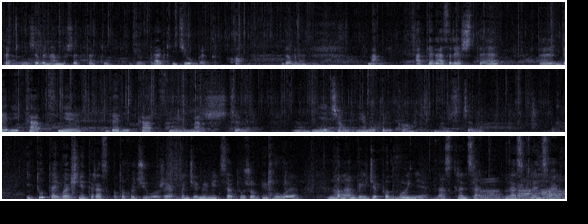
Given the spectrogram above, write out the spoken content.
taki, żeby nam wyszedł taki, taki dzióbek. O, dobra, mam. A teraz resztę e, delikatnie, delikatnie marszczymy. Nie ciągniemy, tylko marszczymy. I tutaj właśnie teraz o to chodziło, że jak będziemy mieć za dużo bibułę, to nam wyjdzie podwójnie na skręcaniu. na skręcaniu.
